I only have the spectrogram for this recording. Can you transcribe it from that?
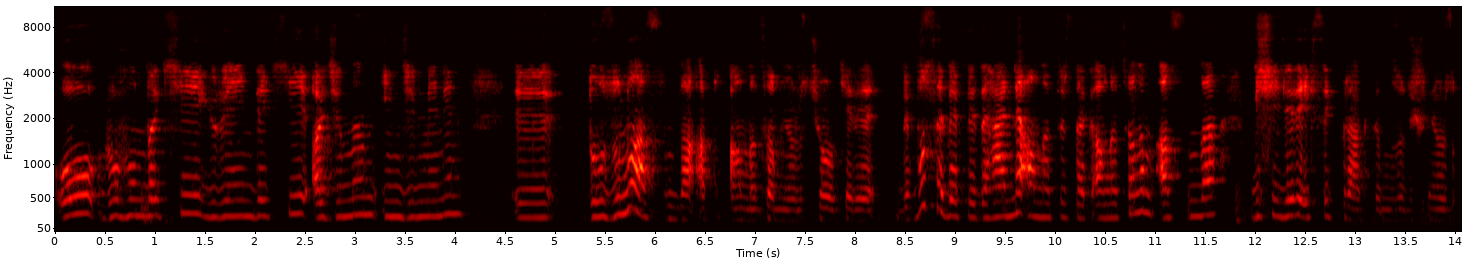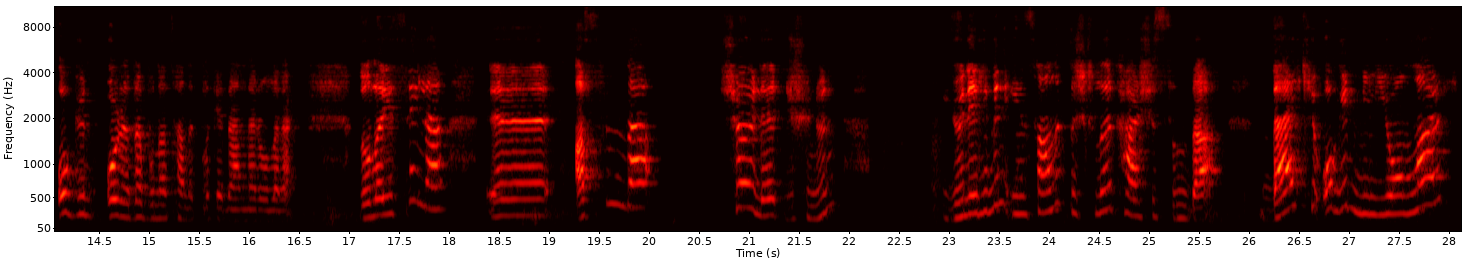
o ruhundaki, yüreğindeki acının, incinmenin e, dozunu aslında anlatamıyoruz çoğu kere. Ve bu sebeple de her ne anlatırsak anlatalım aslında bir şeyleri eksik bıraktığımızı düşünüyoruz. O gün orada buna tanıklık edenler olarak. Dolayısıyla e, aslında şöyle düşünün yönelimin insanlık dışılığı karşısında belki o gün milyonlar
